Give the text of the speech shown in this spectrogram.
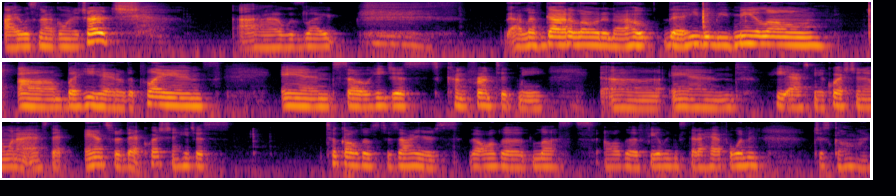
I was not going to church. I was like, I left God alone and I hope that he would leave me alone. Um, but he had other plans. And so he just confronted me uh, and he asked me a question. And when I asked that, answered that question, he just took all those desires, all the lusts, all the feelings that I had for women, just gone.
